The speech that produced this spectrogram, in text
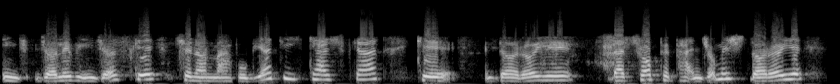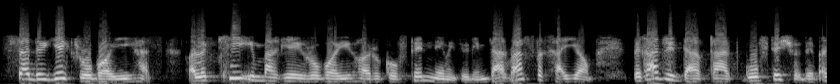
این جالب اینجاست که چنان محبوبیتی کشف کرد که دارای در چاپ پنجمش دارای 101 ربایی هست. حالا کی این بقیه ربایی ها رو گفته نمی‌دونیم. در وصف خیام به قدری در قلب گفته شده و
